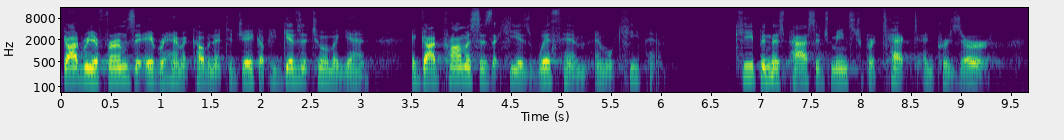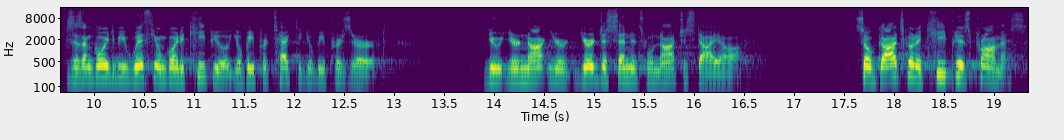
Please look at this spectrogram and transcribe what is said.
God reaffirms the Abrahamic covenant to Jacob. He gives it to him again. And God promises that he is with him and will keep him. Keep in this passage means to protect and preserve. He says, I'm going to be with you, I'm going to keep you. You'll be protected, you'll be preserved. You're not, your, your descendants will not just die off. So God's going to keep his promise.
